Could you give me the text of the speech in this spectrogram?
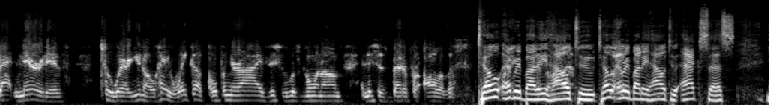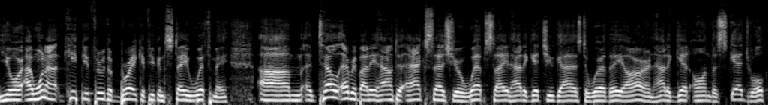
that narrative to where you know, hey, wake up, open your eyes. This is what's going on, and this is better for all of us. Tell right? everybody how to tell right. everybody how to access your. I want to keep you through the break if you can stay with me. Um, tell everybody how to access your website, how to get you guys to where they are, and how to get on the schedule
